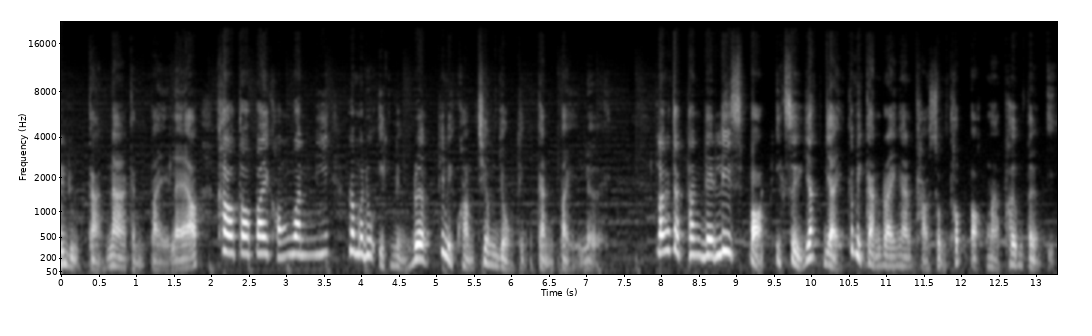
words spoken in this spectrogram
ฤดูกาลหน้ากันไปแล้ว ข่าวต่อไปของวันนี้เรามาดูอีกหนึ่งเรื่องที่มีความเชื่อมโยงถึงกันไปเลยหลังจากทาง Daily Sport อีกสื่อยักษ์ใหญ่ก็มีการรายงานข่าวสมทบออกมาเพิ่มเติมอีก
